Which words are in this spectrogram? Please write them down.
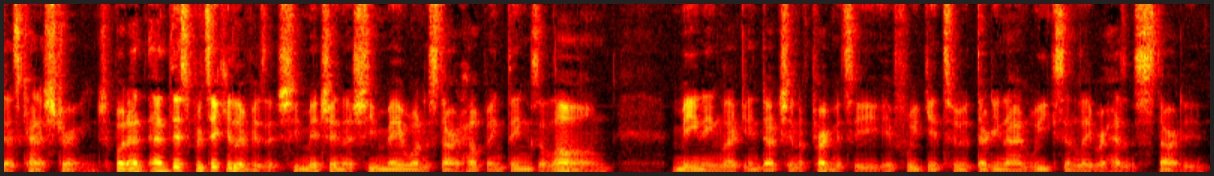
that's kind of strange. But at, at this particular visit, she mentioned that she may want to start helping things along, meaning like induction of pregnancy, if we get to 39 weeks and labor hasn't started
